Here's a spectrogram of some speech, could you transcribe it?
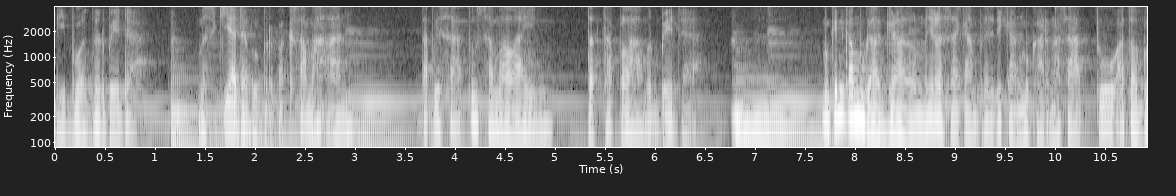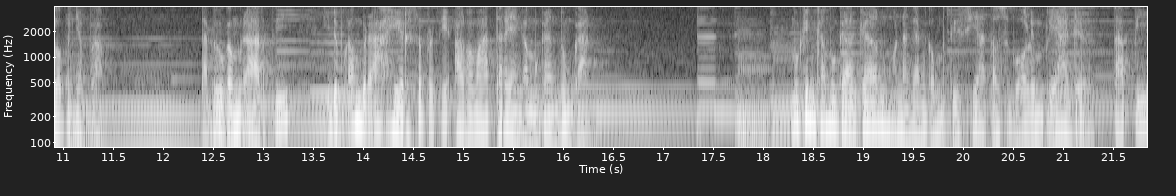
dibuat berbeda. Meski ada beberapa kesamaan, tapi satu sama lain tetaplah berbeda. Mungkin kamu gagal menyelesaikan pendidikanmu karena satu atau dua penyebab. Tapi bukan berarti hidup kamu berakhir seperti alma mater yang kamu gantungkan. Mungkin kamu gagal memenangkan kompetisi atau sebuah olimpiade, tapi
